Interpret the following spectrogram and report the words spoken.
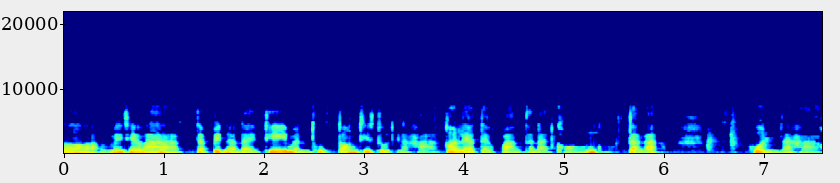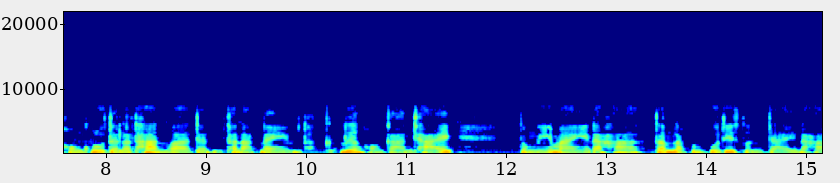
ก็ไม่ใช่ว่าจะเป็นอะไรที่มันถูกต้องที่สุดนะคะ ก็แล้วแต่ความถนัดของแต่ละ คนนะคะของครูแต่ละท่านว่าจะถนัดในเรื่องของการใช้ตรงนี้ไหมนะคะสำหรับคุณครูที่สนใจนะคะ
